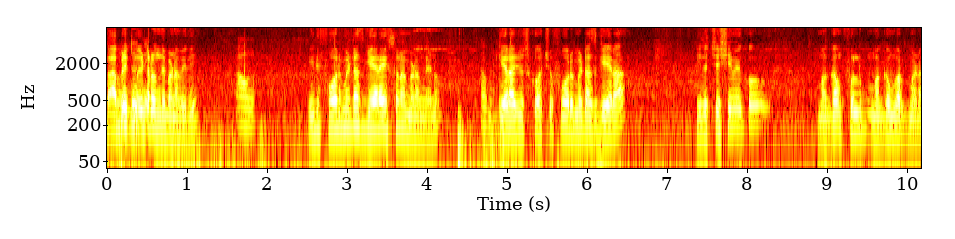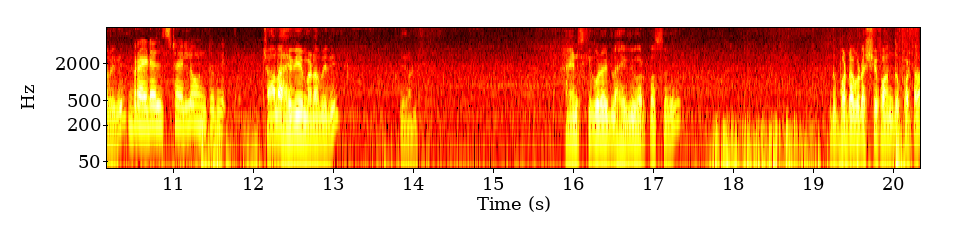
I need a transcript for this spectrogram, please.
ఫ్యాబ్రిక్ మీటర్ ఉంది మేడం ఇది. అవును. ఇది ఫోర్ మీటర్స్ గేరా ఇస్తున్నాను మేడం నేను. గేరా చూసుకోవచ్చు. ఫోర్ మీటర్స్ గేరా. ఇది వచ్చేసి మీకు మగ్గం ఫుల్ మగ్గం వర్క్ మేడం ఇది. బ్రైడల్ స్టైల్లో ఉంటుంది. చాలా హెవీ మేడం ఇది. ఇదిగోండి. హ్యాండ్స్కి కూడా ఇట్లా హెవీ వర్క్ వస్తుంది. దుపట్టా కూడా షిఫాన్ దుపట్టా.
